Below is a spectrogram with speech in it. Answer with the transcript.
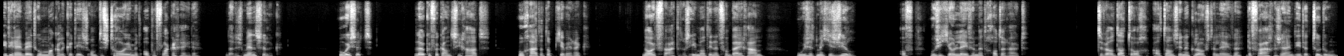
Iedereen weet hoe makkelijk het is om te strooien met oppervlakkigheden. Dat is menselijk. Hoe is het? Leuke vakantie gehad? Hoe gaat het op je werk? Nooit vraagt er eens iemand in het voorbijgaan: hoe is het met je ziel? Of hoe ziet jouw leven met God eruit? Terwijl dat toch, althans in een kloosterleven, de vragen zijn die ertoe doen.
